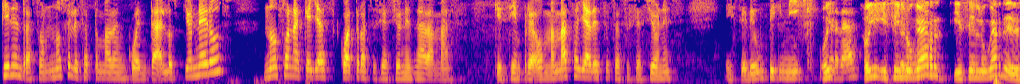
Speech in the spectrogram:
tienen razón, no se les ha tomado en cuenta. Los pioneros no son aquellas cuatro asociaciones nada más, que siempre, o más allá de estas asociaciones, este, de un picnic, Oye, ¿verdad? oye, y si en lugar, y si en lugar de,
